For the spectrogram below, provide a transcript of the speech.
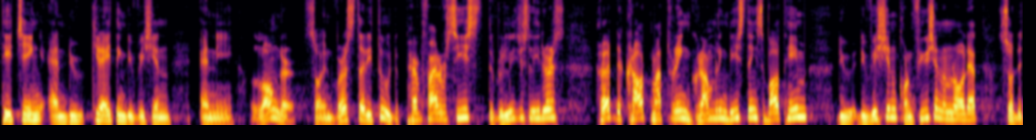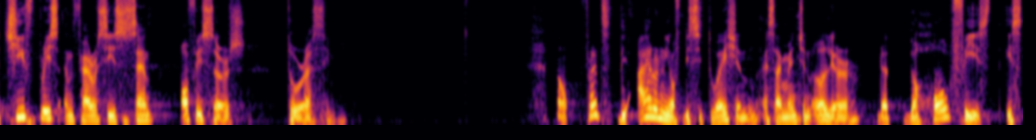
teaching and creating division any longer. So in verse 32, the Pharisees, the religious leaders, heard the crowd muttering, grumbling these things about him, the division, confusion, and all that. So the chief priests and Pharisees sent officers to arrest him. Now, friends, the irony of this situation, as I mentioned earlier, that the whole feast is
